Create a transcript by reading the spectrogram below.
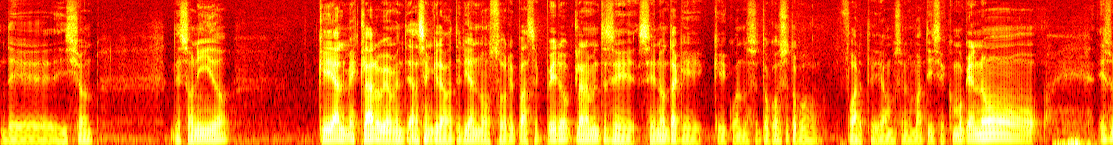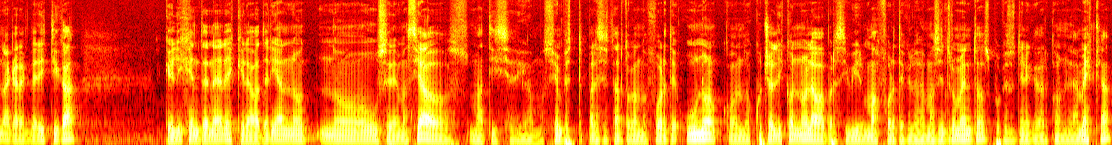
de edición de sonido que al mezclar obviamente hacen que la batería no sobrepase, pero claramente se, se nota que, que, cuando se tocó se tocó fuerte, digamos, en los matices, como que no, es una característica que eligen tener es que la batería no, no use demasiados matices, digamos. Siempre parece estar tocando fuerte. Uno, cuando escucha el disco, no la va a percibir más fuerte que los demás instrumentos, porque eso tiene que ver con la mezcla.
